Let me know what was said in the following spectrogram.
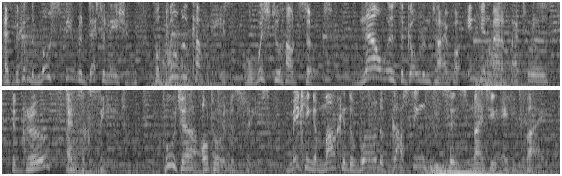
has become the most favorite destination for global companies who wish to outsource. Now is the golden time for Indian manufacturers to grow and succeed. Pooja Auto Industries, making a mark in the world of casting since 1985.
